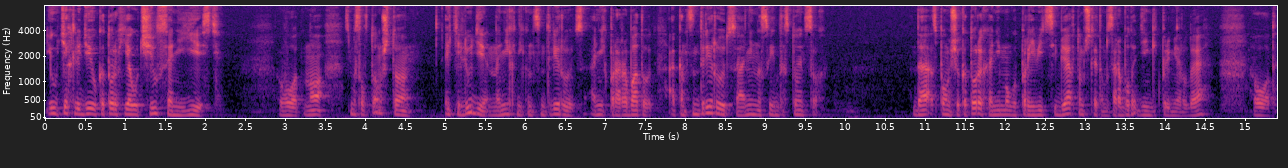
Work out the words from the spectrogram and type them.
И у тех людей, у которых я учился, они есть. Вот. Но смысл в том, что эти люди на них не концентрируются, они их прорабатывают, а концентрируются они на своих достоинствах, да, с помощью которых они могут проявить себя, в том числе там заработать деньги, к примеру, да, вот.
